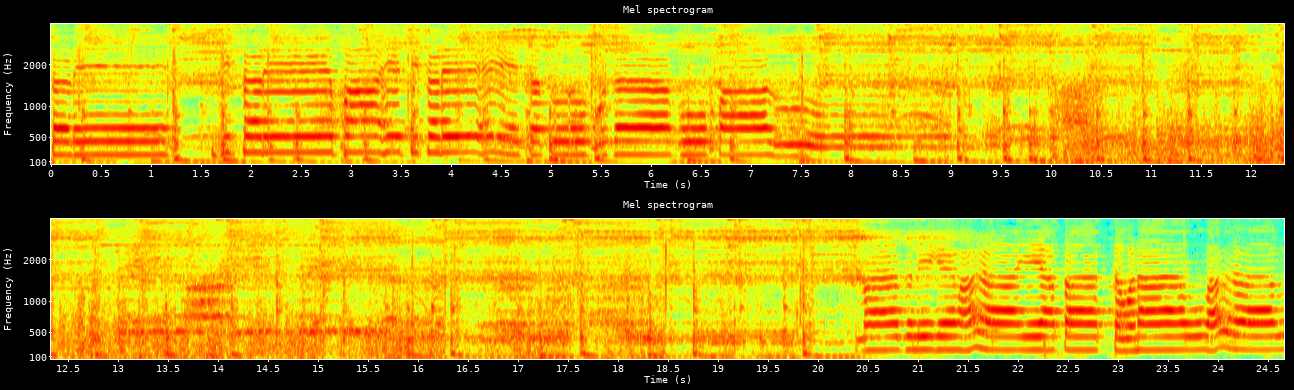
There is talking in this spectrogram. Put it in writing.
तिकडे जिकडे पाहे तिकडे चतुर्भुज गोपाळू. लागले गे मागाये आता कवना वाळू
